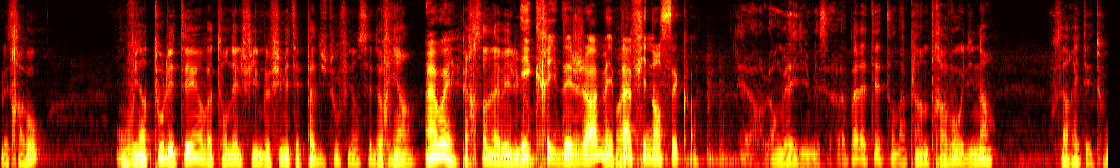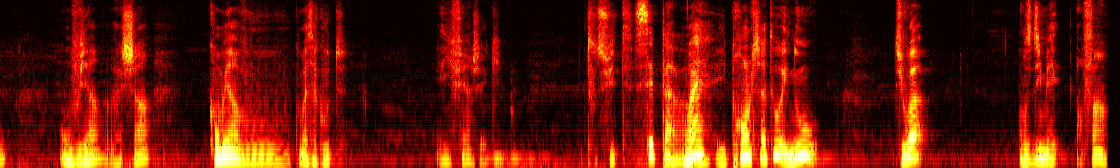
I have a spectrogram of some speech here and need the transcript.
les travaux on vient tout l'été on va tourner le film le film n'était pas du tout financé de rien Ah ouais. personne l'avait lu hein. Écrit déjà, mais Ouais. pas financé, quoi. Et alors l'anglais il dit mais ça va pas la tête, on a plein de travaux. Il dit non, vous arrêtez tout, on vient, machin. Combien vous, combien ça coûte? Et il fait un chèque. Tout de suite. C'est pas vrai. Ouais, il prend le château et nous, tu vois, on se dit mais enfin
